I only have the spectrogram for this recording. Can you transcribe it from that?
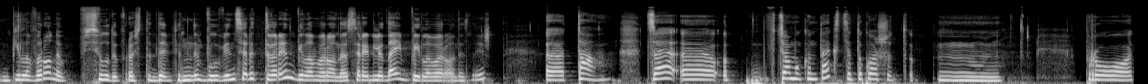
біла ворона всюди, просто де він не був. Він серед тварин біла ворона, серед людей біла ворона. Знаєш? Е, так, це е, от, в цьому контексті також от, м, про.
